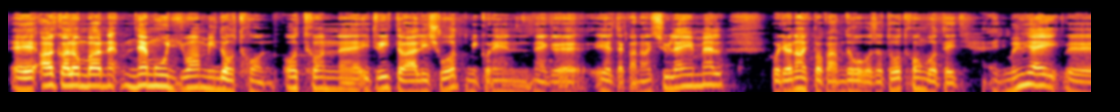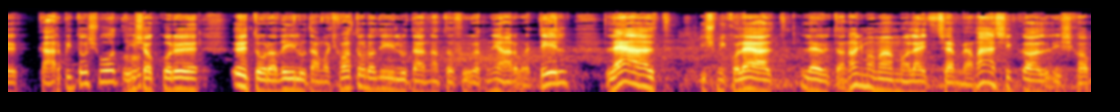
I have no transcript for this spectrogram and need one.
eh, alkalomban ne- nem úgy van, mint otthon. Otthon eh, itt rituális volt, mikor én meg eh, éltek a nagyszüleimmel, hogy a nagypapám dolgozott otthon, volt egy, egy műhely, kárpitos volt, uh-huh. és akkor ö, 5 óra délután, vagy 6 óra délután, attól függött nyár vagy tél, leállt, és mikor leállt, leült a nagymamámmal egy szembe a másikkal, és ha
